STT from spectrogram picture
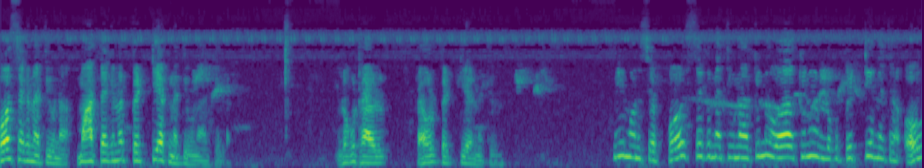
පර්ස් එක නැති වුණා. මාත්‍ය කෙනෙක් පෙට්ටියක් නැති වුණා කියලා. ලොකු ට්‍රැවල් ට්‍රැවල් පෙට්ටියක් නැති වුණා. මේ මිනිස්සු පර්ස් එක නැති වුණා කියන ඔයා කියන ලොකු පෙට්ටියක් නැති වුණා. ඔව්.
